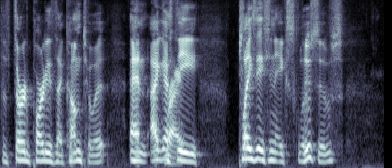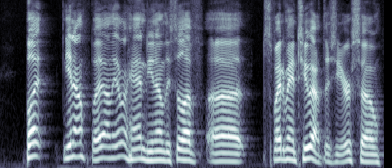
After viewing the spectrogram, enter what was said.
the third parties that come to it, and I guess Right. the PlayStation exclusives. But you know, but on the other hand, you know they still have uh Spider-Man Two out this year, so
